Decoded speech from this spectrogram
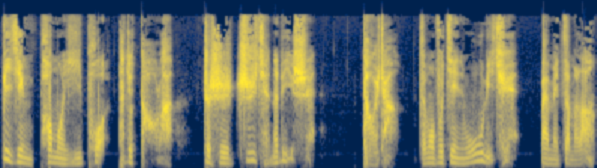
毕竟泡沫一破他就倒了，这是之前的历史。陶会长，怎么不进屋里去？外面这么冷。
